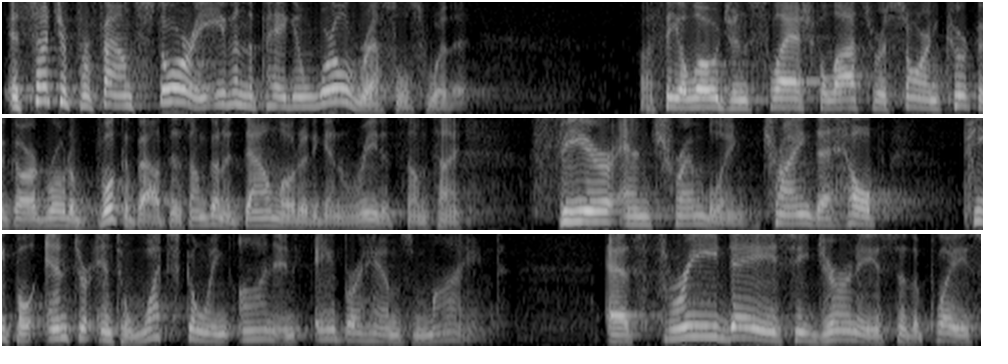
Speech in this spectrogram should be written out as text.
It's such a profound story, even the pagan world wrestles with it. A theologian slash philosopher, Soren Kierkegaard, wrote a book about this. I'm going to download it again and read it sometime fear and trembling, trying to help people enter into what's going on in Abraham's mind. As three days he journeys to the place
